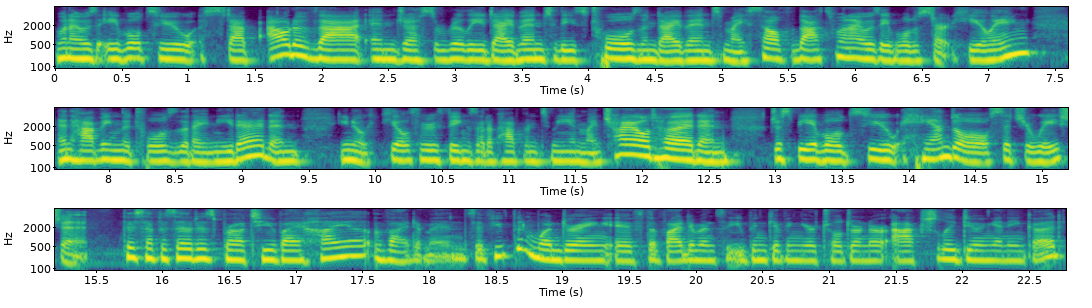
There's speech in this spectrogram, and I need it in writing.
when i was able to step out of that and just really dive into these tools and dive into myself that's when i was able to start healing and having the tools that i needed and you know heal through things that have happened to me in my childhood and just be able to handle situation this episode is brought to you by Hiya Vitamins. If you've been wondering if the vitamins that you've been giving your children are actually doing any good,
